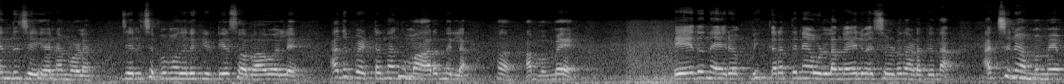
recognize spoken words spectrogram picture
എന്ത് ചെയ്യാനാ മോളെ? ജനിച്ചപ്പോൾ മുതൽ കിട്ടിയ സ്വഭാവമല്ലേ? അത് പെട്ടെന്ന് അങ്ങ് മാറുന്നില്ല. അമ്മമ്മേ. ഏത് നേരം വിക്രത്തിനെ ഉള്ളം കയ്യിൽ വെച്ചുകൊണ്ട് നടക്കുന്ന അച്ഛനും അമ്മമ്മയും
